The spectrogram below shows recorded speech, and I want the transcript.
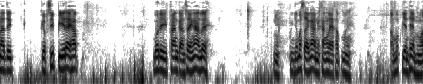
น่าจะเกือบสิบปีได้ครับบ่ได้ผ่านการใช้งานเลยนี่เพิ่งจะมาใส่งานเป็นครั้งแรกครับมือเอามาเปลี่ยนแท่นหัว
